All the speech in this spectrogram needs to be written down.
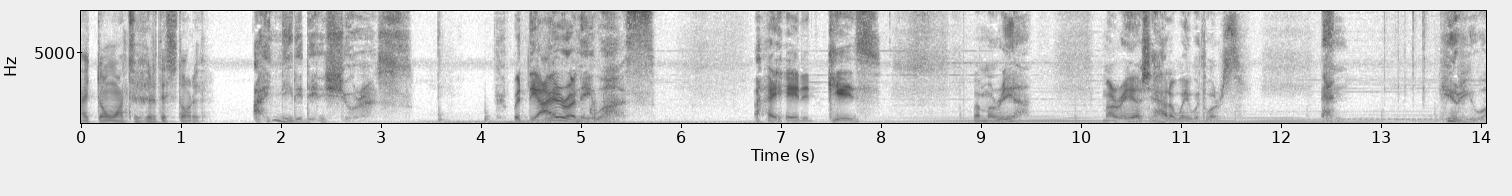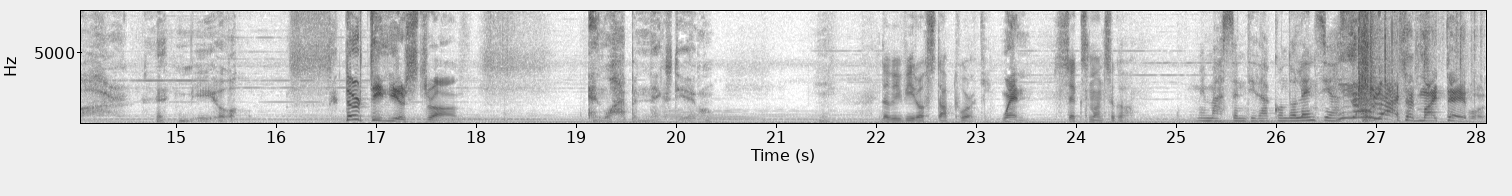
I don't want to hear this story. I needed insurance. But the irony was, I hated kids. But Maria, Maria, she had a way with words. And here you are, Neo. 13 years strong. And what happened next, Diego? The Viviro stopped working When? six months ago. Mi más sentida condolencias. No lies at my table!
